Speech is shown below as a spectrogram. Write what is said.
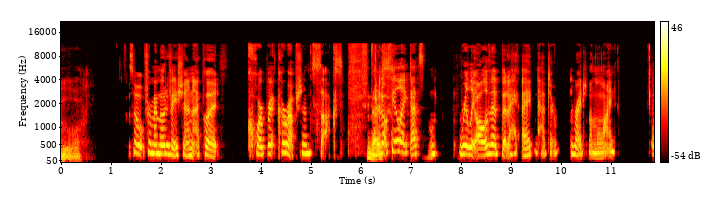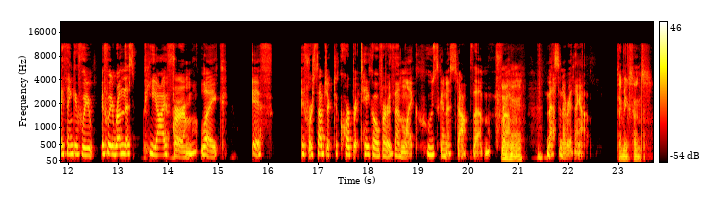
Ooh. So for my motivation, I put corporate corruption sucks. Nice. I don't feel like that's really all of it, but I, I had to write it on the line. I think if we if we run this PI firm, like if if we're subject to corporate takeover, then like who's going to stop them from mm -hmm. messing everything up? That makes sense.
